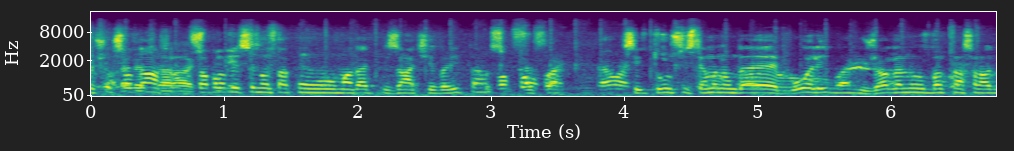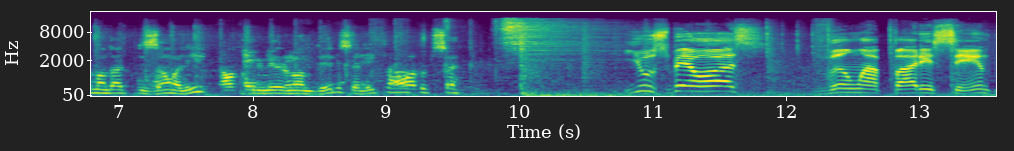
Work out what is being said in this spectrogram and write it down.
Deixa eu só dar uma, só, só pra ver se não tá com o mandado de prisão ativo aí, tá? Se, for- se tu, o sistema não der boa ali, joga no Banco Nacional de Mandado de Prisão ali, o primeiro nome deles ali, tá tudo certo. E os BOs vão aparecendo.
